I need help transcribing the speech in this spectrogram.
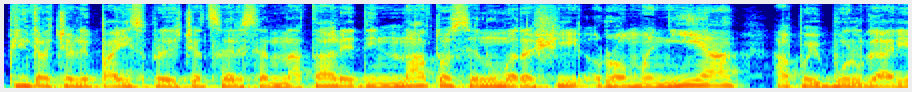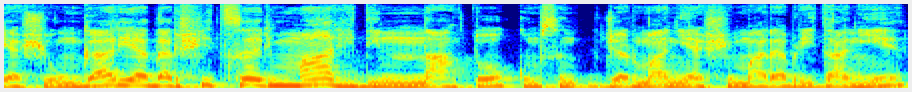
Printre cele 14 țări semnatare din NATO se numără și România, apoi Bulgaria și Ungaria, dar și țări mari din NATO, cum sunt Germania și Marea Britanie,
